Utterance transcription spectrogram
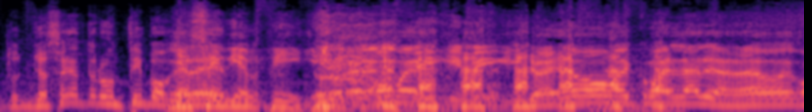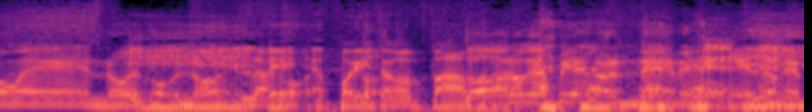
tú- yo sé que tú eres un tipo que Yo eres- soy bien tú- picky. tú lo que comes- Picky, picky. Yo llevo a comer con el no voy a comer. No, co- no, la- Eh, pollito con papa. Todo lo que piden los nenes es lo que piden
